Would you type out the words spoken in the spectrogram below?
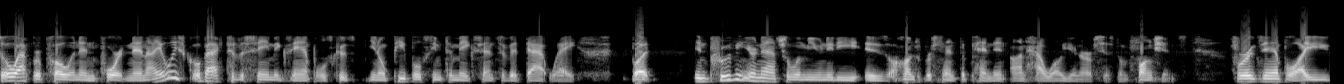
so apropos and important. And I always go back to the same examples because, you know, people seem to make sense of it that way. But improving your natural immunity is 100% dependent on how well your nerve system functions. For example, I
